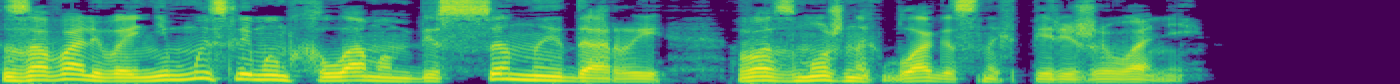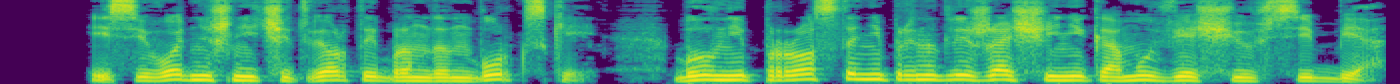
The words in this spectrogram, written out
заваливая немыслимым хламом бесценные дары возможных благостных переживаний. И сегодняшний четвертый Бранденбургский был не просто не принадлежащий никому вещью в себе.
